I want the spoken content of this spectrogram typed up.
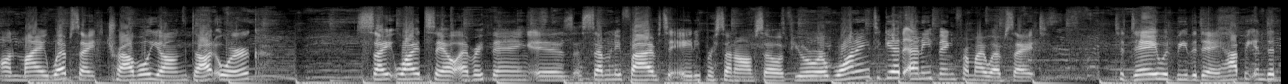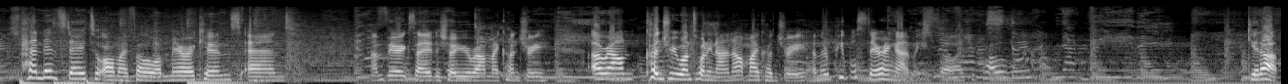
on my website, travelyoung.org. Site-wide sale, everything is 75 to 80% off. So if you're wanting to get anything from my website, today would be the day. Happy Independence Day to all my fellow Americans and I'm very excited to show you around my country. Around country 129, not my country. And there are people staring at me, so I should probably get up.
